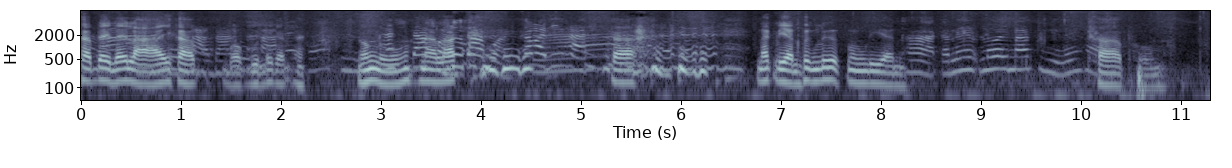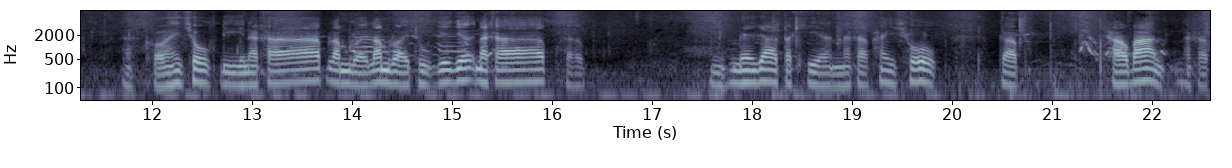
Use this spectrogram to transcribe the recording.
ครับได้หลาย ๆ ครับ บอกบุญด้วยกันอะ น้องหนูน่ารัก สวัสดีค่ะครับนักเรียนเพิ่งเลือกโรงเรียน ค่ะก็เลยเลยมาผีเลยค่ะครับผมอะขอให้โชคดีนะครับร่ำรวยร่ำรวยถูกเยอะ ๆ นะครับครับนี่แม่ย่าตะเคียนนะครับ ให้โชคกับชาวบ้านนะครับ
